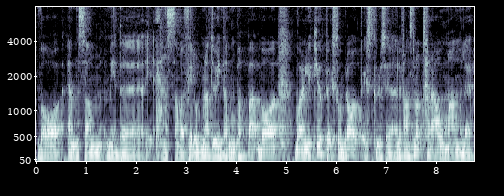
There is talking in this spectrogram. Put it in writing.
var ensam med... Eh, ensam var fel ord, men att du inte hade någon pappa. Var, var det en lycklig uppväxt och en bra uppväxt skulle du säga? Eller fanns det något trauman eller?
